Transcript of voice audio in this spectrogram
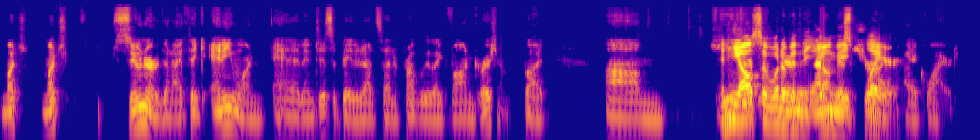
much, much sooner than I think anyone had anticipated outside of probably like Vaughn Grissom. But um and he also would have been the youngest sure player I acquired.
